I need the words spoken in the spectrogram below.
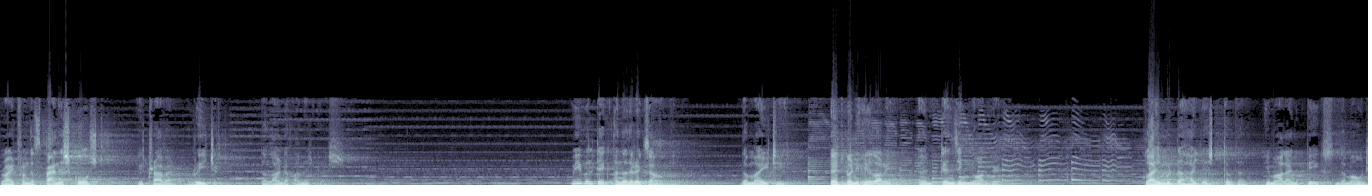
Right from the Spanish coast, we traveled, reached the land of Americas. We will take another example the mighty Edmund Hillary and Tenzing Norgay climbed the highest of the Himalayan peaks, the Mount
